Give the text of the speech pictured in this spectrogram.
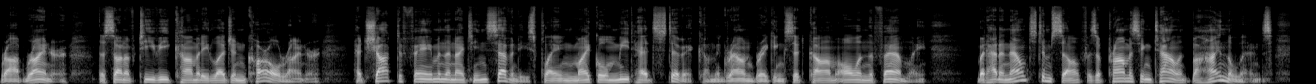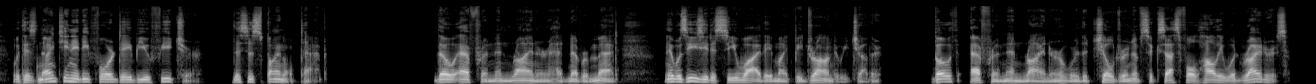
Rob Reiner, the son of TV comedy legend Carl Reiner, had shot to fame in the 1970s playing Michael Meathead Stivic on the groundbreaking sitcom All in the Family but had announced himself as a promising talent behind the lens with his 1984 debut feature, This is Spinal Tap. Though Ephron and Reiner had never met, it was easy to see why they might be drawn to each other. Both Ephron and Reiner were the children of successful Hollywood writers.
